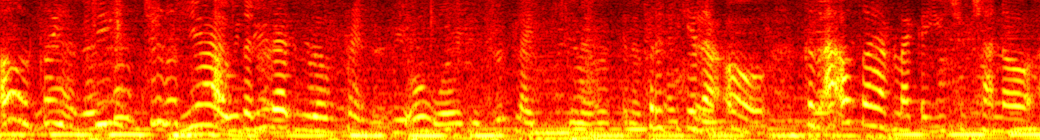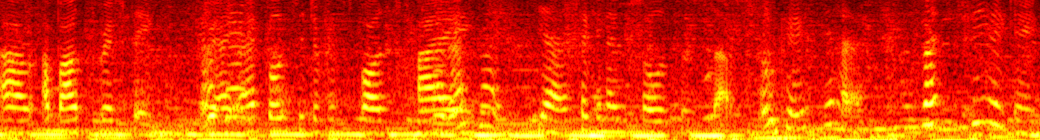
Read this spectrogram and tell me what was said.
Oh, so Yeah, do you guys do this Yeah, often? we do that with our friends. We all work. It's just like, you know, kind of Put it together. passion. Oh, because I also have like a YouTube channel uh, about thrifting. Where I, I go to different spots, Oh, buy that's nice. yeah secondhand clothes and stuff. Okay. Yeah, it's nice to see you again.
